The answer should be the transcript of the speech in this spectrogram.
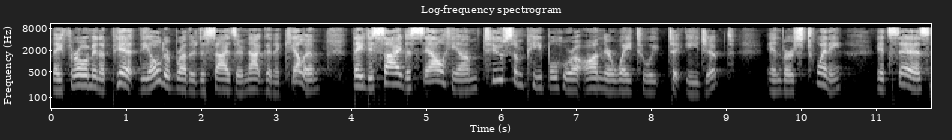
They throw him in a pit. The older brother decides they're not going to kill him. They decide to sell him to some people who are on their way to, to Egypt. In verse 20, it says,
